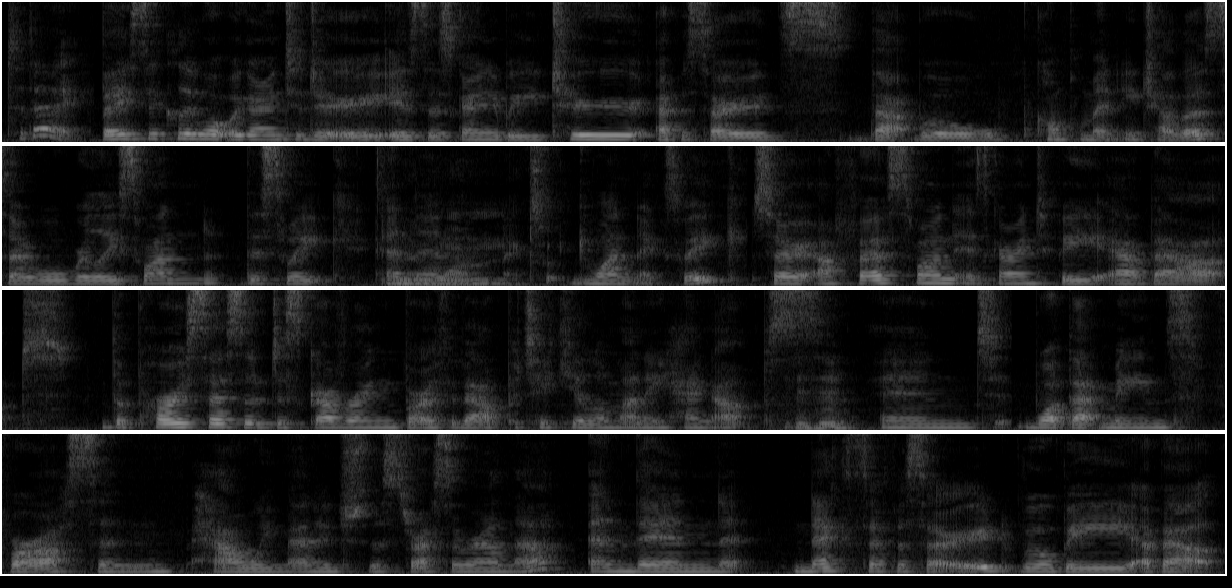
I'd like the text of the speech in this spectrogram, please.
today. Basically what we're going to do is there's going to be two episodes that will complement each other. So we'll release one this week and, and, then, then one next week. one next week. So our first one is going to be about the process of discovering both of our particular money hang-ups Mhm. and what that means for us and how we manage the stress around that. And then next episode will be about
